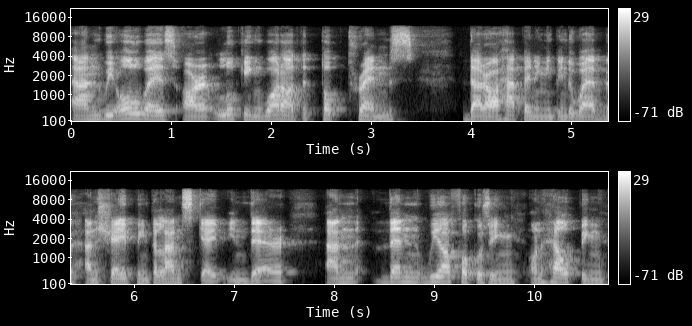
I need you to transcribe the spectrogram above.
And we always are looking what are the top trends that are happening in the web and shaping the landscape in there. And then we are focusing on helping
